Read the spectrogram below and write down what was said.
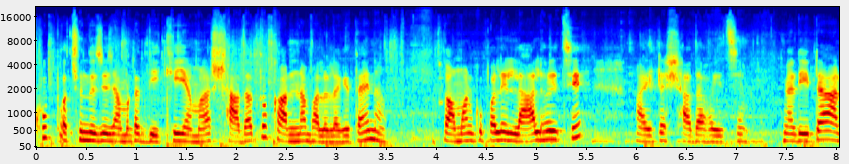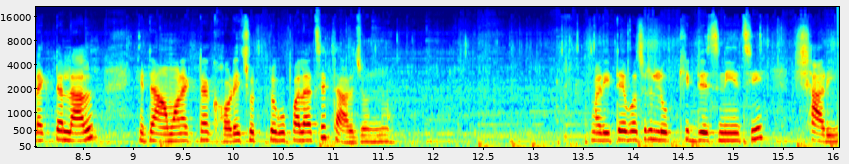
খুব পছন্দ যে জামাটা দেখেই, আমার সাদা তো কার না ভালো লাগে, তাই না? তো আমার গোপালের লাল হয়েছে আর এটা সাদা হয়েছে। আর এটা আরেকটা লাল, এটা আমার একটা ঘরে ছোট্ট গোপাল আছে তার জন্য। আর এটা বছরে লক্ষ্মীর ড্রেস নিয়েছি, শাড়ি।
